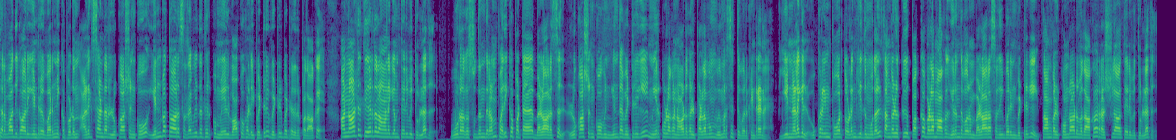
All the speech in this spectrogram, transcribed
சர்வாதிகாரி என்று வர்ணிக்கப்படும் அலெக்சாண்டர் லுகாஷென்கோ எண்பத்தாறு சதவீதத்திற்கும் மேல் வாக்குகளை பெற்று வெற்றி பெற்றிருப்பதாக அந்நாட்டு தேர்தல் ஆணையம் தெரிவித்துள்ளது. ஊடக சுதந்திரம் பறிக்கப்பட்ட பெலாரஸில் லுகாஷென்கோவின் இந்த வெற்றியை மேற்குலக நாடுகள் பலவும் விமர்சித்து வருகின்றன. இந்நிலையில் உக்ரைன் போர் தொடங்கியது முதல் தங்களுக்கு பக்கபலமாக இருந்து வரும் பெலாரஸ் அதிபரின் வெற்றியை தாங்கள் கொண்டாடுவதாக ரஷ்யா தெரிவித்துள்ளது.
